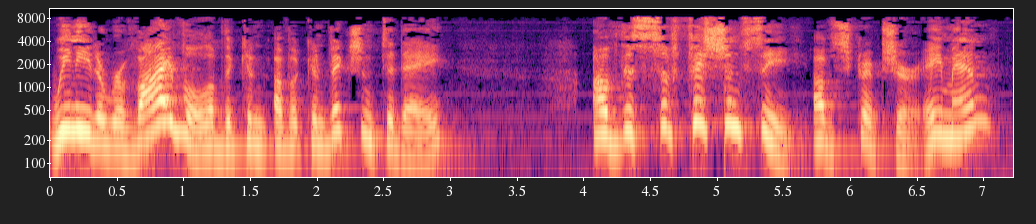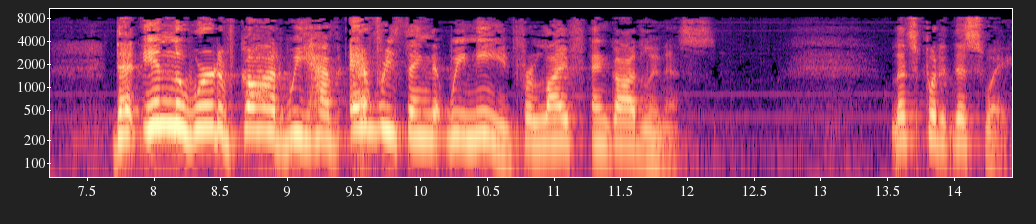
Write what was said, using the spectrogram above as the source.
We need a revival of the, of a conviction today of the sufficiency of scripture. Amen. That in the Word of God we have everything that we need for life and godliness. Let's put it this way.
